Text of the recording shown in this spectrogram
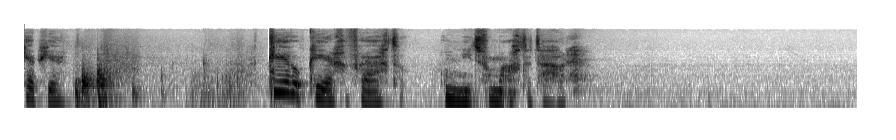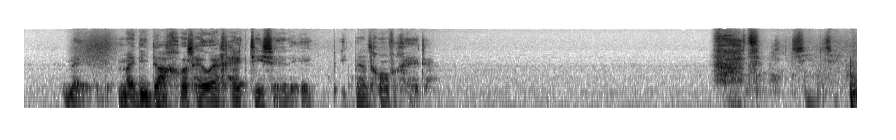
Ik heb je keer op keer gevraagd om niets voor me achter te houden. Nee, maar die dag was heel erg hectisch. Ik, ik ben het gewoon vergeten. Wat een onzin, zeg.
